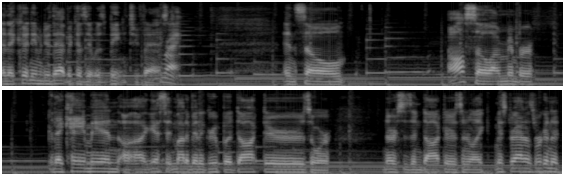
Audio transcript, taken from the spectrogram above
and they couldn't even do that because it was beating too fast. Right. And so also I remember they came in, uh, I guess it might have been a group of doctors or nurses and doctors and they're like, "Mr. Adams, we're going to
